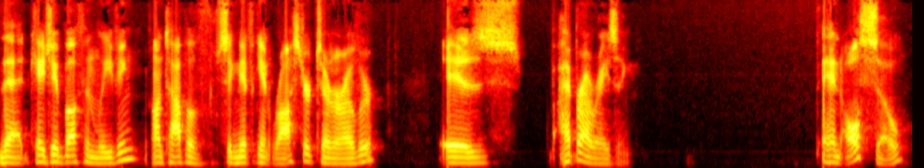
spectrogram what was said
that KJ Buffen leaving on top of significant roster turnover is eyebrow raising. And also,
